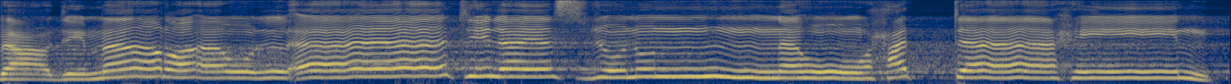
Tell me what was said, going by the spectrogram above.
بعد ما رأوا الآيات ليسجننه حتى حين.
